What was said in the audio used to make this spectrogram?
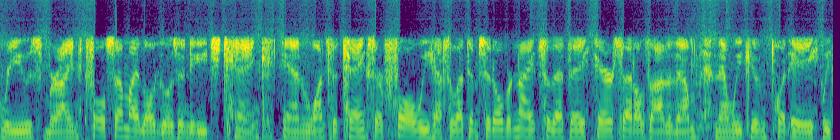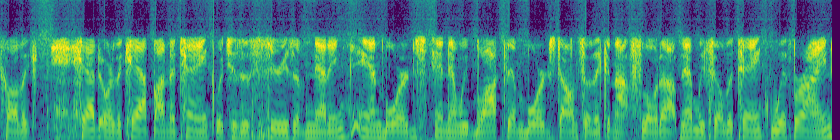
reused brine. Full semi load goes into each tank, and once the tanks are full, we have to let them sit overnight so that the air settles out of them, and then we can put a we call the head or the cap on the tank, which is a series of netting and boards and then we block them boards down so they cannot float up. Then we fill the tank with brine,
